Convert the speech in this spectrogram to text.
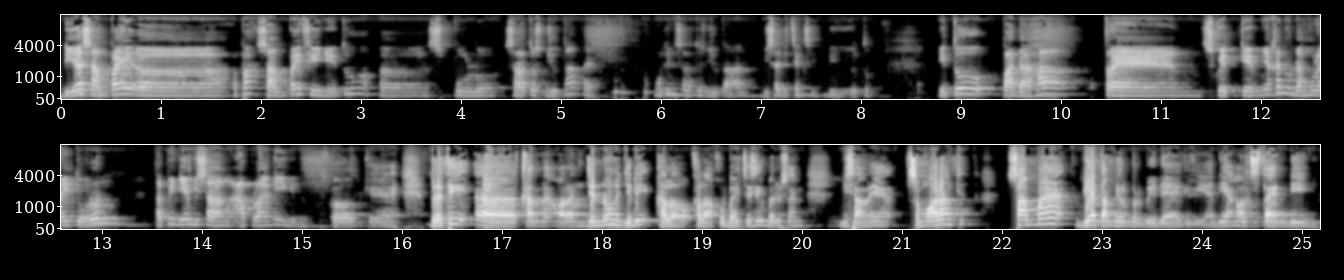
Dia sampai eh, apa? Sampai view-nya itu eh, 10 100 juta apa ya? Mungkin 100 jutaan bisa dicek sih di YouTube. Itu padahal tren Squid Game-nya kan udah mulai turun, tapi dia bisa nge-up lagi gitu. Oke. Berarti eh, karena orang jenuh jadi kalau kalau aku baca sih barusan misalnya semua orang sama dia tampil berbeda gitu ya. Dia Hmm. outstanding.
